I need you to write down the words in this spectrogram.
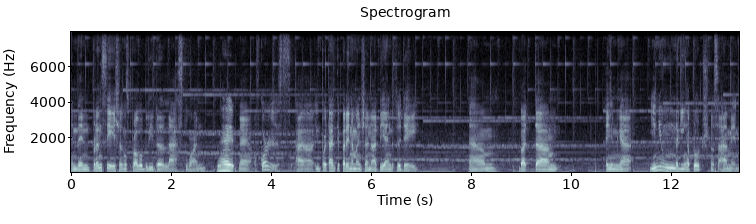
And then pronunciation is probably the last one. Right. Na, of course, ah, importante pa rin naman siya, no? At the end of the day. Um, but, um, ayun nga, yun yung naging approach no sa amin.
